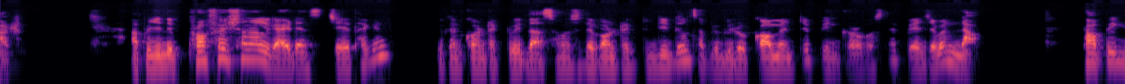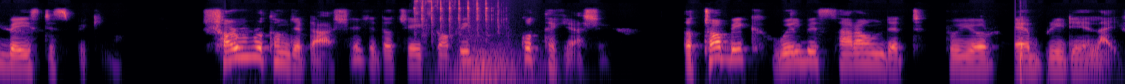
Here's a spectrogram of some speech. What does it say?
আর আপনি যদি প্রফেশনাল গাইডেন্স চেয়ে থাকেন you can contact with us আমার সাথে কন্ট্যাক্ট ডিটেলস আপনি ভিডিও কমেন্টে পিন করা অবস্থায় পেয়ে যাবেন নাও টপিক বেসড স্পিকিং সর্বপ্রথম যেটা আসে সেটা হচ্ছে এই টপিক থেকে আসে? The topic will be surrounded to your everyday life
